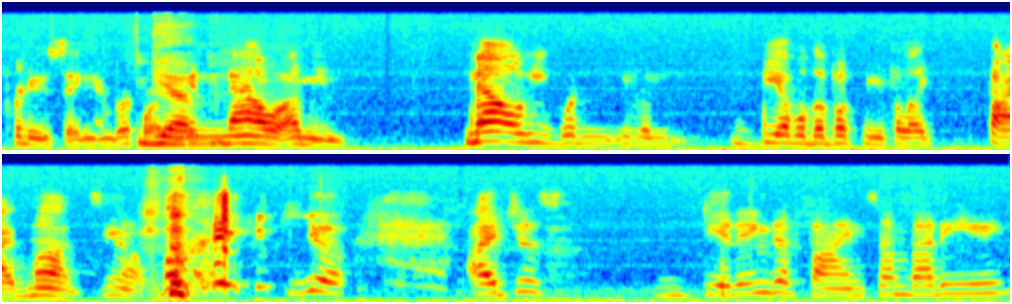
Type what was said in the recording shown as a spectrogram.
producing and recording. Yep. And now, I mean, now he wouldn't even be able to book me for like five months, you know. But like, yeah, I just getting to find somebody.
